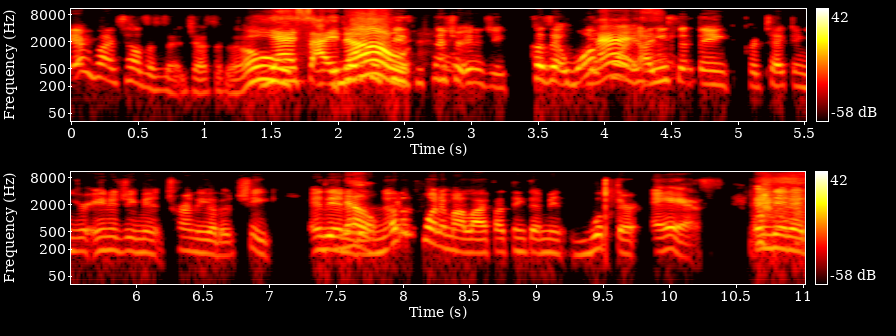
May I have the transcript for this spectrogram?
everybody tells us that, Jessica. Oh, yes, I know. protect your energy. Because at one point, I used to think protecting your energy meant turn the other cheek. And then No. at another point in my life, I think that meant whoop their ass. And then at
